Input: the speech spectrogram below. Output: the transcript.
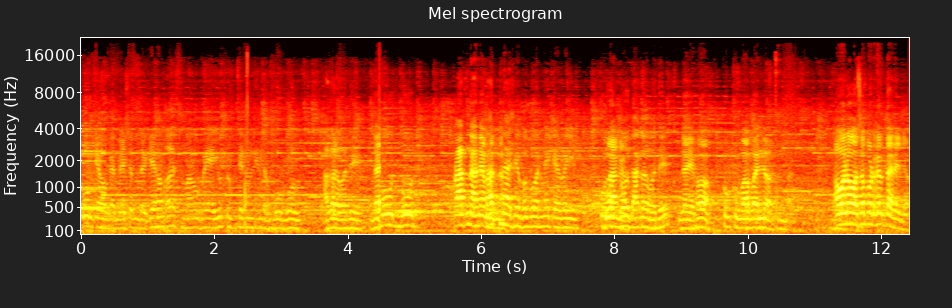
શું કહેવો કે બે શબ્દ કહેવો બસ મારું ભાઈ યુટ્યુબ ચેનલની અંદર બહુ બહુ આગળ વધે. બહુ બહુ પ્રાર્થના છે. પ્રાર્થના છે ભગવાનને કે ભાઈ ખૂબ આગળ. વધે. જય હો. ખૂબ ખૂબ આભાર. લો આવો નવો સપોર્ટ કરતા રહેજો.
